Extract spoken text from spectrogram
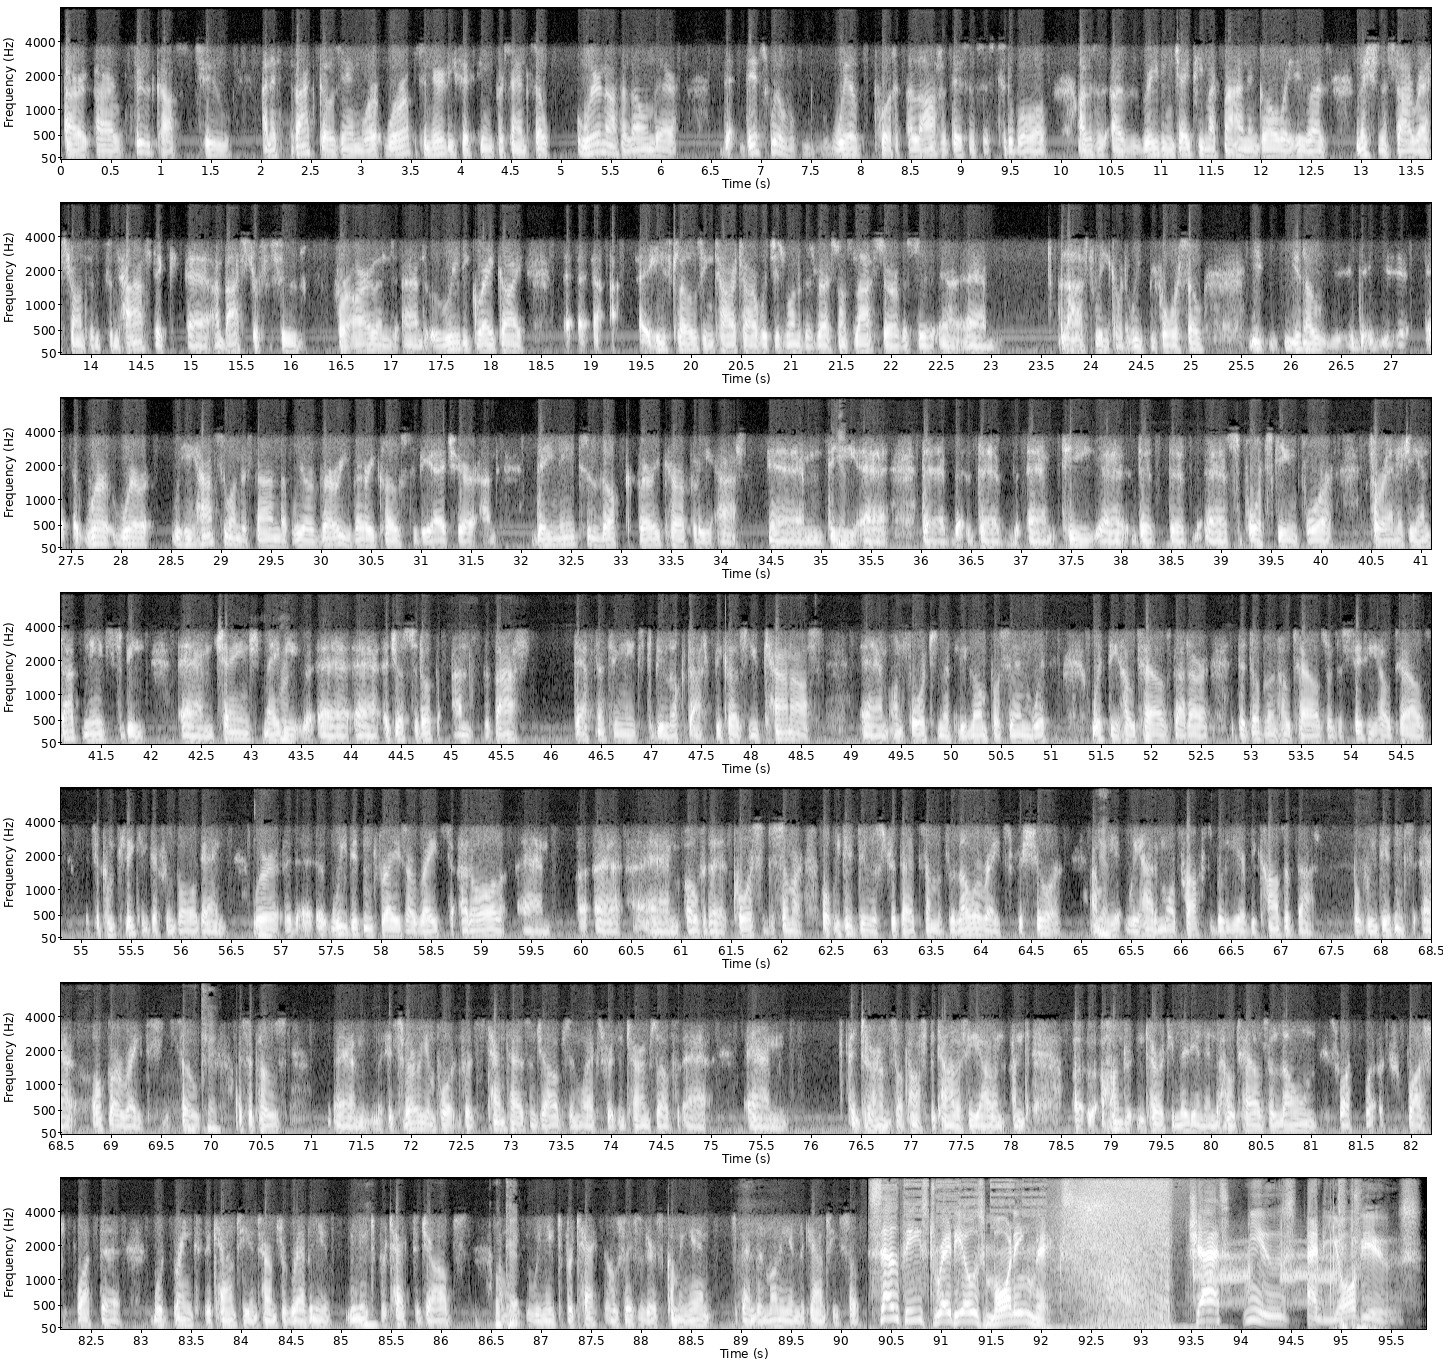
Our, our food costs, too. And if that goes in, we're, we're up to nearly 15%. So we're not alone there. This will will put a lot of businesses to the wall. I was I was reading J.P. McMahon in Galway, who has Michelin star restaurant and fantastic uh, ambassador for food for Ireland and a really great guy. Uh, uh, uh he's closing Tartare, which is one of his restaurants. Last service uh, um, last week or the week before. So, you, you know, we're, we're, he has to understand that we are very, very close to the edge here, and they need to look very carefully at um, the, yeah. uh, the the um, T, uh, the the uh, support scheme for for energy, and that needs to be um, changed, maybe right. Uh, uh, adjusted up, and the VAT definitely needs to be looked at because you cannot um, unfortunately lump us in with, with the hotels that are the Dublin hotels or the city hotels. It's a completely different ballgame. Where uh, we didn't raise our rates at all um, uh, uh, um, over the course of the summer. What we did do was strip out some of the lower rates for sure, and yeah. we, we had a more profitable year because of that. But we didn't uh, up our rates. So okay. I suppose um, it's very important for it's 10,000 jobs in Wexford in terms of uh, um, in terms of hospitality, Alan, and uh, 130 million in the hotels alone is what what what the, would bring to the county in terms of revenue. We need to protect the jobs. Okay. We, we, need to protect those visitors coming in, spending money in the county. So Southeast Radio's morning mix, chat, news, and your views.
